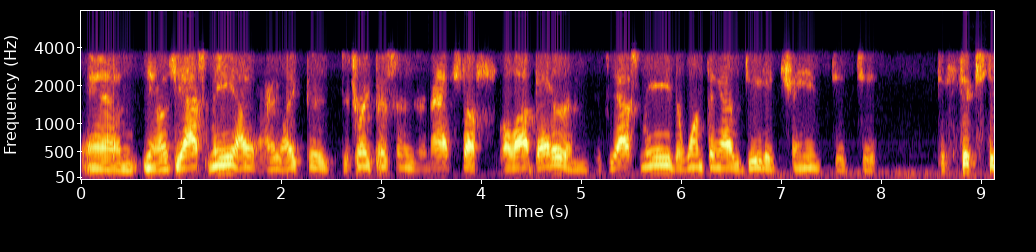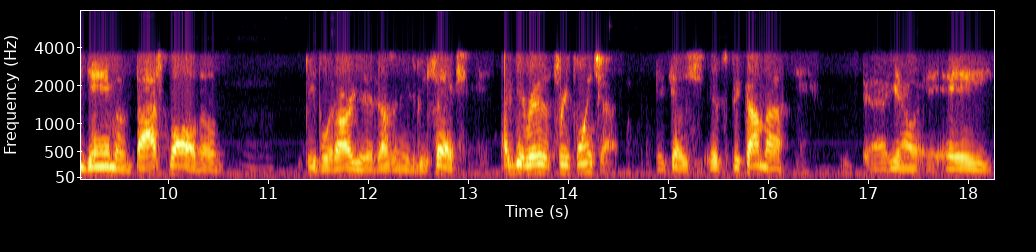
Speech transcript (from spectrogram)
And you know, if you ask me, I, I like the Detroit Pistons and that stuff a lot better. And if you ask me, the one thing I would do to change to to, to fix the game of basketball, although people would argue that it doesn't need to be fixed, I'd get rid of the three point shot because it's become a uh, you know a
